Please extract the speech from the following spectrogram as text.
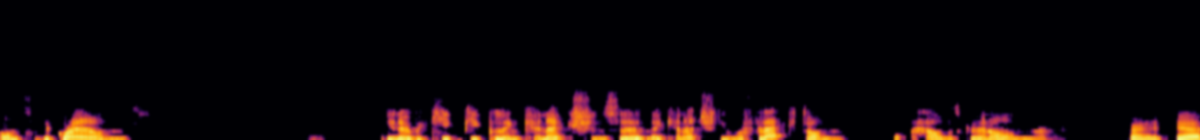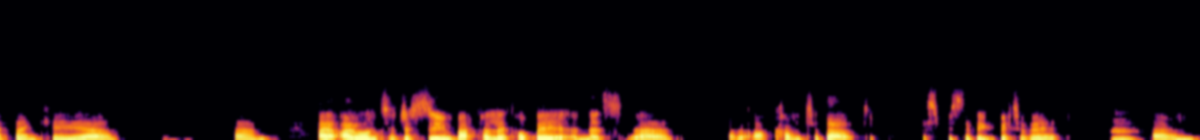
onto the ground you know but keep people in connection so that they can actually reflect on what the hell was going on there Right. yeah thank you yeah um, I, I want to just zoom back a little bit and let's uh, I'll come to that specific bit of it. Mm. Um,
